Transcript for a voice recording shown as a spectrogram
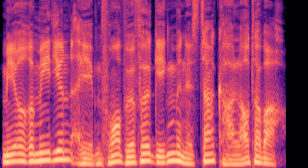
Mehrere Medien erheben Vorwürfe gegen Minister Karl Lauterbach.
